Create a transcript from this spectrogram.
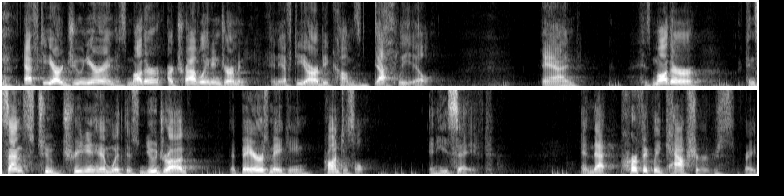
FDR Jr. and his mother are traveling in Germany, and FDR becomes deathly ill. And his mother consents to treating him with this new drug that Bayer's making, Prontosil, and he's saved. And that perfectly captures, right,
